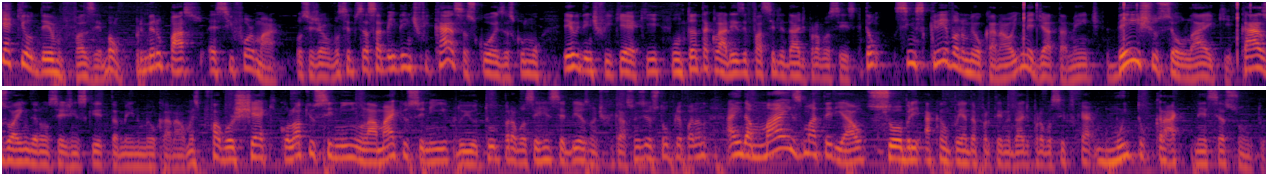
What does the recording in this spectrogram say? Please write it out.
Que é que eu devo fazer? Bom, primeiro passo é se formar. Ou seja, você precisa saber identificar essas coisas, como eu identifiquei aqui com tanta clareza e facilidade para vocês. Então, se inscreva no meu canal imediatamente, deixe o seu like, caso ainda não seja inscrito também no meu canal, mas por favor, cheque, coloque o sininho lá, marque o sininho do YouTube para você receber as notificações. Eu estou preparando ainda mais material sobre a campanha da fraternidade para você ficar muito craque nesse assunto.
